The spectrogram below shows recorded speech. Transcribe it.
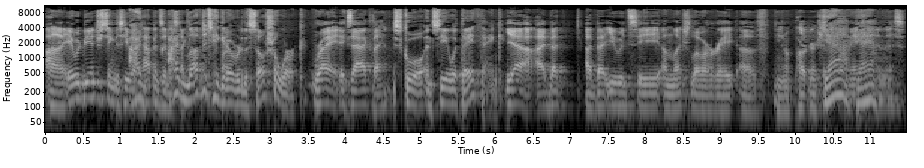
uh, it would be interesting to see what I'd, happens in. a I'd second. love to take it over to the social work Right, exactly. school and see what they think. Yeah, I bet. I bet you would see a much lower rate of you know partnership Yeah, formation yeah. in this.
